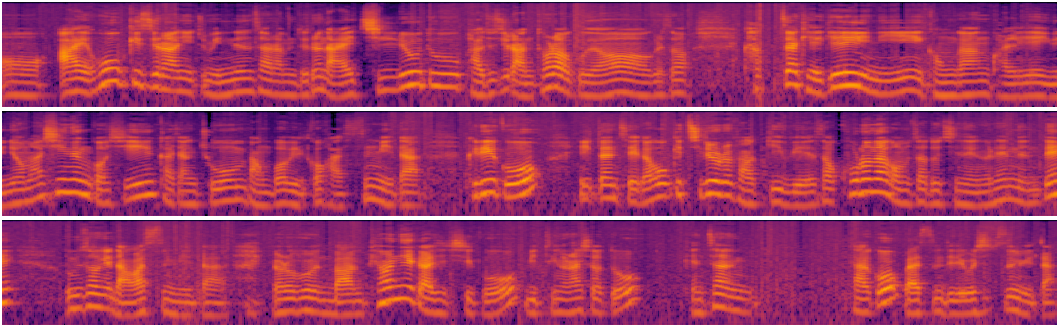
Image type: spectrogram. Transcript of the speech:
어, 아예 호흡기 질환이 좀 있는 사람들은 아예 진료도 봐주질 않더라고요. 그래서 각자 개개인이 건강 관리에 유념하시는 것이 가장 좋은 방법일 것 같습니다. 그리고 일단 제가 호흡기 치료를 받기 위해서 코로나 검사도 진행을 했는데 음성이 나왔습니다. 여러분 마음 편히 가지시고 미팅을 하셔도 괜찮 다고 말씀드리고 싶습니다.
